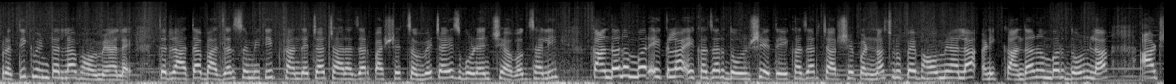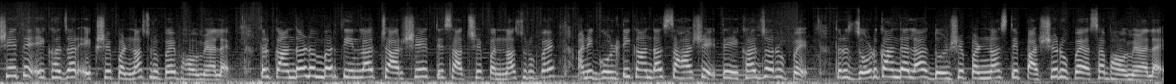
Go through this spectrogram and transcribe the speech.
प्रति क्विंटलला भाव मिळालाय. तर राहता बाजार समितीत कांद्याच्या चार हजार पाचशे चव्वेचाळीस गुण्यांची आवक झाली. कांदा नंबर एकला एक हजार दोनशे ते एक हजार चारशे पन्नास रुपये भाव मिळाला आणि कांदा नंबर दोनला आठशे ते एक हजार एकशे पन्नास रुपये भाव मिळालाय. तर कांदा नंबर तीनला चारशे ते सातशे पन्नास रुपये आणि गोलटी कांदा सहाशे ते एक हजार रुपये. तर जोड कांद्याला दोनशे पन्नास ते पाचशे रुपये असा भाव मिळालाय.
